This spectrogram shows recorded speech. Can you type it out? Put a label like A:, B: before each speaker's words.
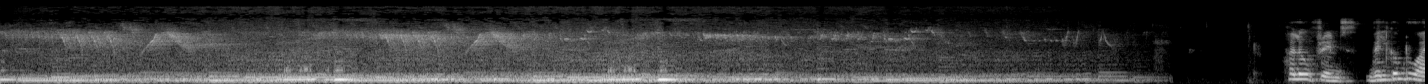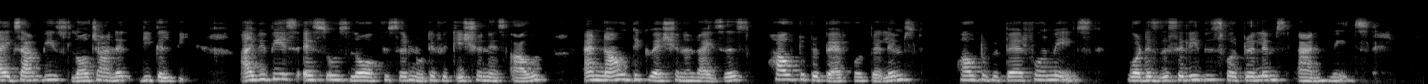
A: Hello friends, welcome to ixamBee's Law Channel LegalBee. IBPS SO's Law Officer notification is out and now the question arises how to prepare for prelims, how to prepare for mains, what is the syllabus for prelims and mains.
